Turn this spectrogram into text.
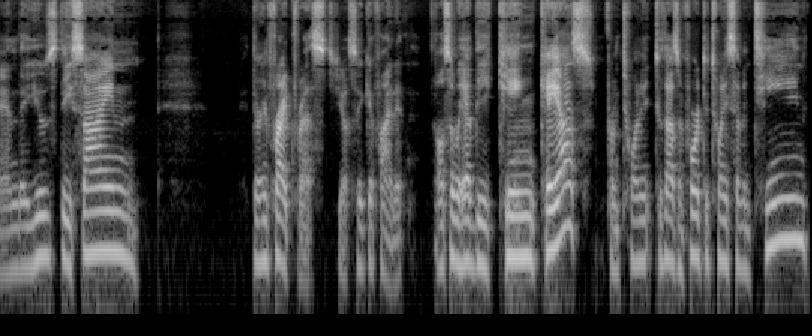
And they used the sign during Fright Fest, you know, so you can find it. Also, we have the King Chaos from 20, 2004 to 2017.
